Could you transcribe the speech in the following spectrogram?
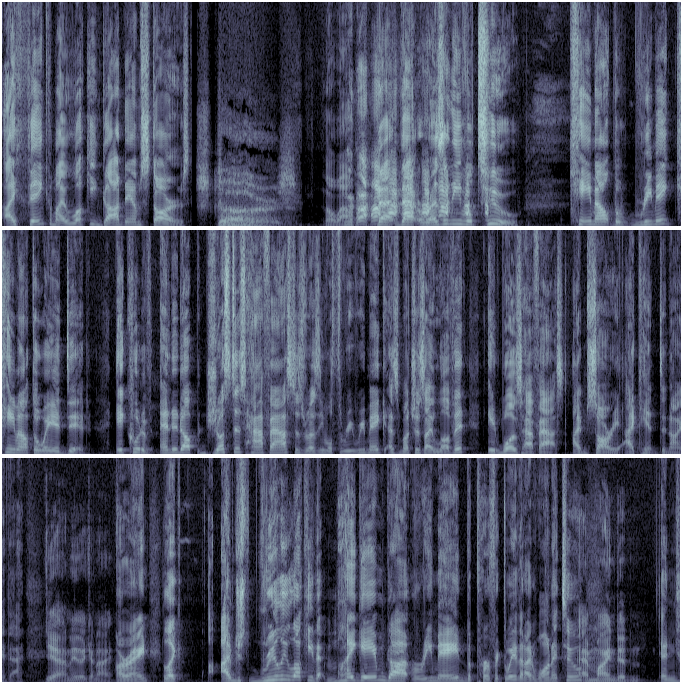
I thank my lucky goddamn stars. Stars. Oh wow. that that Resident Evil 2 came out the remake came out the way it did. It could have ended up just as half-assed as Resident Evil 3 remake. As much as I love it, it was half-assed. I'm sorry, I can't deny that. Yeah, neither can I. All right, like I'm just really lucky that my game got remade the perfect way that I'd want it to And mine didn't. And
